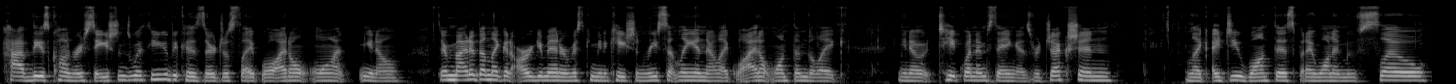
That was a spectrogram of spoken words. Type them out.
have these conversations with you because they're just like well i don't want you know there might have been like an argument or miscommunication recently and they're like well i don't want them to like you know, take what I'm saying as rejection. Like, I do want this, but I want to move slow.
